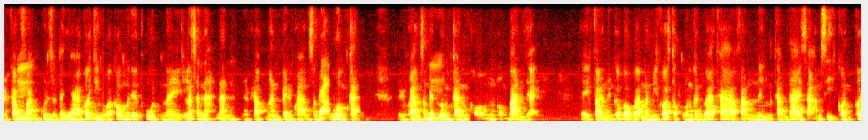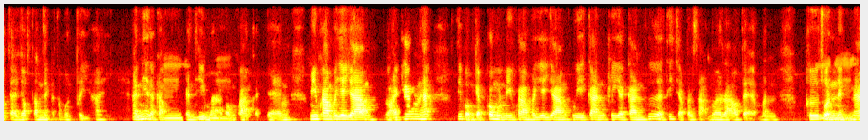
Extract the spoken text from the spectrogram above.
นะครับอืมฝั่งคุณสัตยาก็ยิงว่าเขาไม่ได้พูดในลักษณะนั้นนะครับ มันเป็นความสำเร็จครับร่วมกัน เป็นความสำเร็จอืมร่วมกันของของบ้านใหญ่ แต่อีกฝั่งหนึ่งก็บอกว่ามันมีข้อตกลงกันว่า ถ้าฝั่งหนึ่งทำได้สามสี่คนก็จะยกตำแหน่งรัฐมนตรีให้อันนี้นะครับอืมเป็นที่มาของความขัดแย้ง มีความพยายามหลายครั้งนะฮะ ที่ผมเก็บข้อมูลมีความพยายามคุยกันเคลียร์กันเพื่อที่จะประสานรอยร้าวแต่มันคือส่วนหนึ่งนะ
